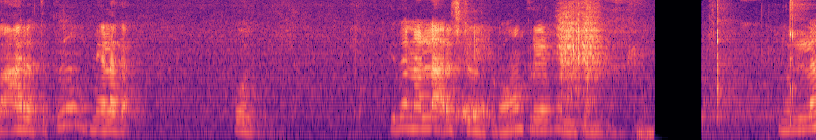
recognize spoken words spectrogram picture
காரத்துக்கு மிளகாய். போதும். இதை நல்லா அரைச்சிட்டு வந்துக்கிடுவோம் க்ரேட் பண்ணிட்டு நல்லா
